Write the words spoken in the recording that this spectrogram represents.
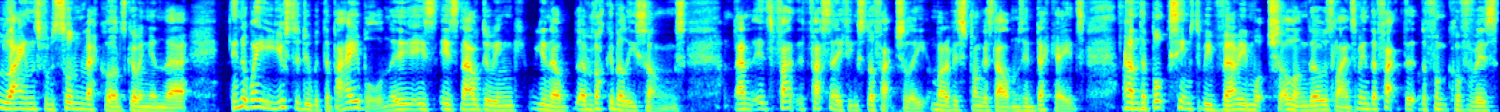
lines from Sun Records going in there. In a way he used to do with the Bible, is is now doing you know uh, rockabilly songs, and it's fa- fascinating stuff. Actually, one of his strongest albums in decades, and the book seems to be very much along those lines. I mean, the fact that the front cover is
